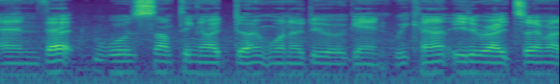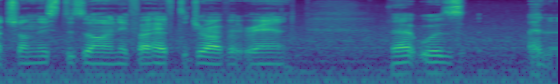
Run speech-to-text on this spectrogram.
and that was something I don't want to do again. We can't iterate so much on this design if I have to drive it around. That was an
